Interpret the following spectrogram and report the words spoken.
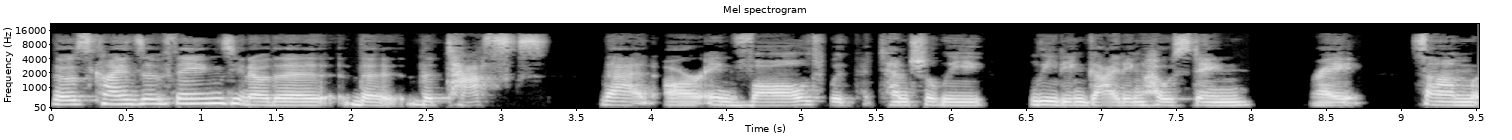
those kinds of things, you know, the, the, the tasks that are involved with potentially leading, guiding, hosting, right? Some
